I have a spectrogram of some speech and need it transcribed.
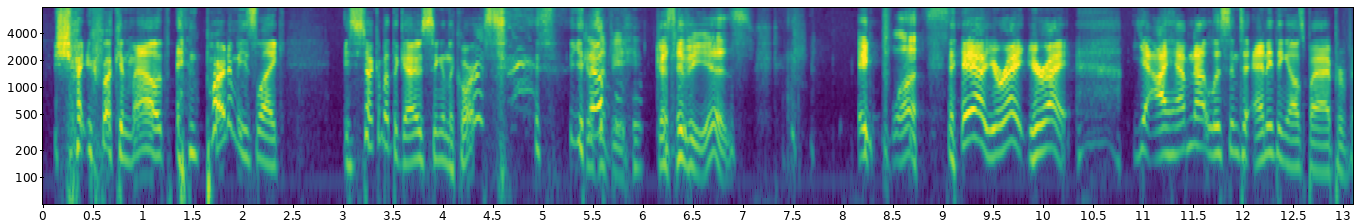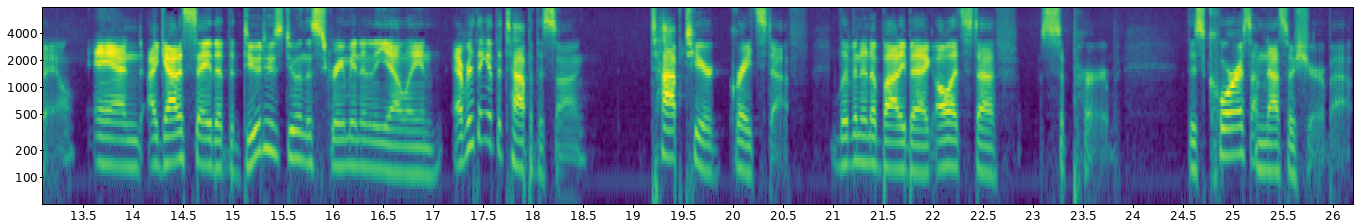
"Shut your fucking mouth." And part of me's like, "Is he talking about the guy who's singing the chorus?" Because if he, because if he is, A plus. yeah, you're right. You're right. Yeah, I have not listened to anything else by I Prevail. And I got to say that the dude who's doing the screaming and the yelling, everything at the top of the song, top tier, great stuff. Living in a body bag, all that stuff, superb. This chorus, I'm not so sure about.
